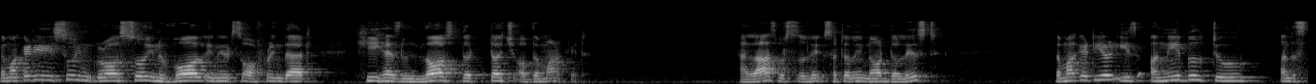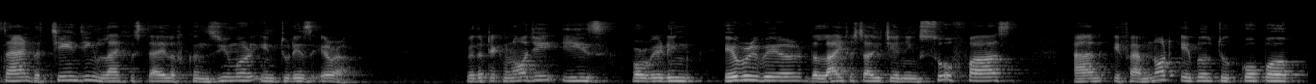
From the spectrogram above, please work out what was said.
the marketer is so engrossed, so involved in its offering that he has lost the touch of the market. And last but certainly not the least, the marketeer is unable to understand the changing lifestyle of consumer in today's era, where the technology is pervading everywhere, the lifestyle is changing so fast, and if I'm not able to cope up,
